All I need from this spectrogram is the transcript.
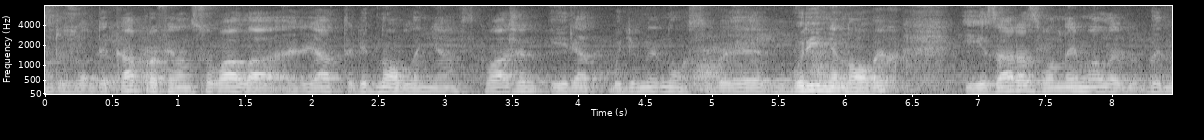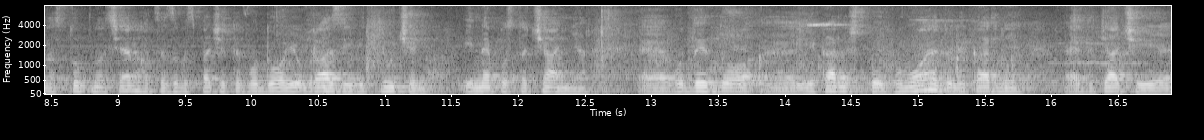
Горизонт, яка профінансувала ряд відновлення скважин і ряд будівни, ну, е, буріння нових. І зараз вони мали би наступна черга це забезпечити водою в разі відключень і непостачання е, води до е, лікарні швидкої допомоги, до лікарні е, дитячої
